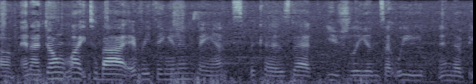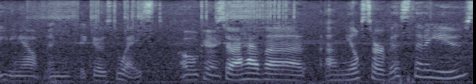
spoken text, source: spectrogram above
um, and I don't like to buy everything in advance because that usually ends up we end up eating out and it goes to waste. Okay. So I have a, a meal service that I use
